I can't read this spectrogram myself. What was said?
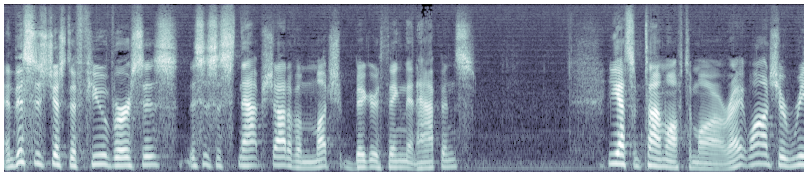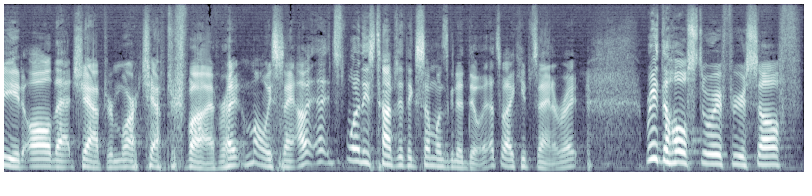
And this is just a few verses. This is a snapshot of a much bigger thing that happens. You got some time off tomorrow, right? Why don't you read all that chapter, Mark chapter 5, right? I'm always saying, it's one of these times I think someone's going to do it. That's why I keep saying it, right? Read the whole story for yourself.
